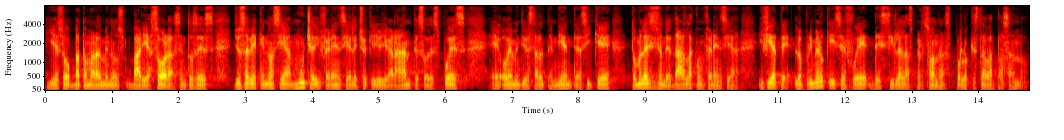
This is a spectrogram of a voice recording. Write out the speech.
y eso va a tomar al menos varias horas. Entonces yo sabía que no hacía mucha diferencia el hecho de que yo llegara antes o después, eh, obviamente iba a estar al pendiente, así que tomé la decisión de dar la conferencia y fíjate, lo primero que hice fue decirle a las personas por lo que estaba pasando.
